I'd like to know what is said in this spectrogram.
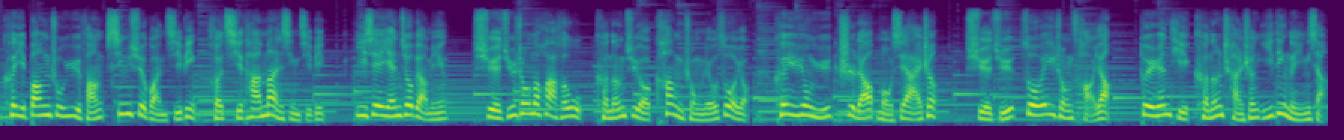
可以帮助预防心血管疾病和其他慢性疾病。一些研究表明，血菊中的化合物可能具有抗肿瘤作用，可以用于治疗某些癌症。血菊作为一种草药，对人体可能产生一定的影响。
